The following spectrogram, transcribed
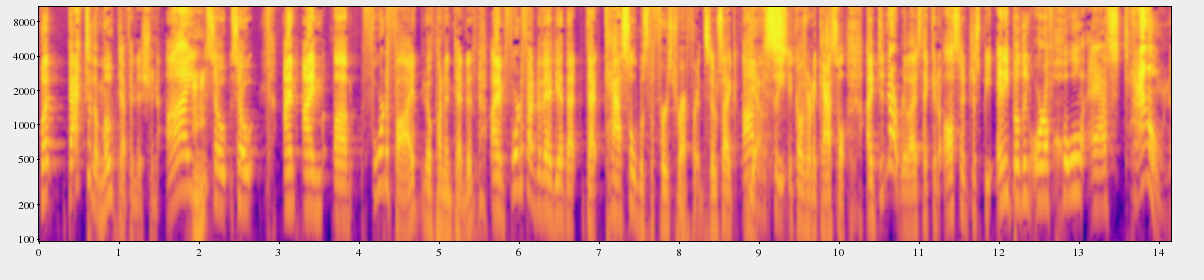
but back to the moat definition. I Mm-hmm. so so I'm I'm um, fortified. No pun intended. I am fortified by the idea that that castle was the first reference. It was like obviously Yes. it goes around a castle. I did not realize that could also just be any building or a whole ass town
